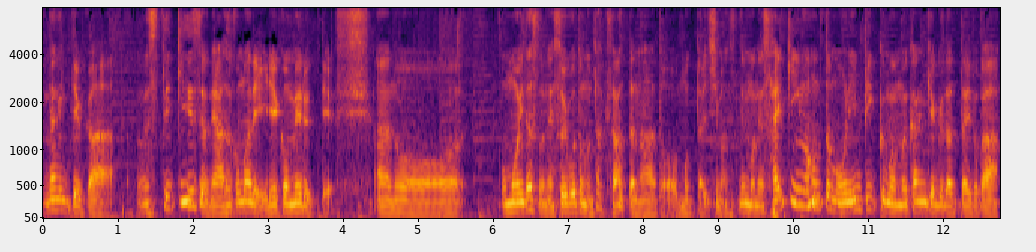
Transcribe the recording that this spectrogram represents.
なんていうか素敵ですよね。あそこまで入れ込めるって。あのー思い出すとねそういうこともたくさんあったなと思ったりします。でもね最近は本当もうオリンピックも無観客だったりとか、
